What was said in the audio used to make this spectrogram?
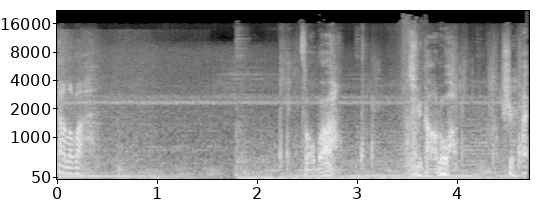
大老板，走吧，去打洛。是。大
